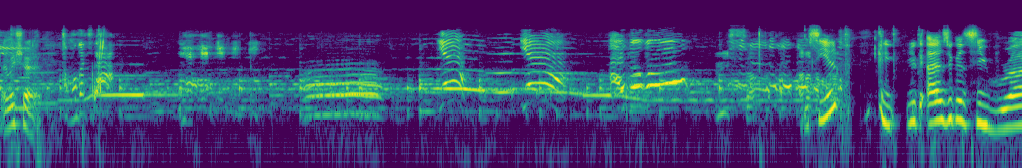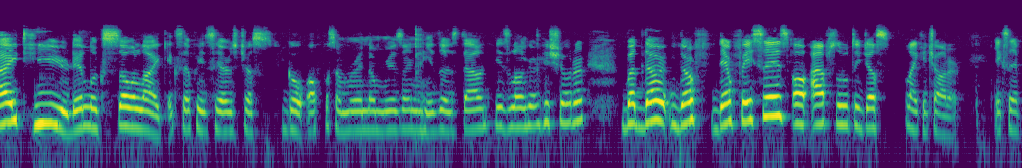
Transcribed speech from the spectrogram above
Let me I. You see it? You, you, as you can see right here, they look so alike. Except his hairs just go off for some random reason, and his is down, his longer, his shorter. But their their their faces are absolutely just like each other. except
